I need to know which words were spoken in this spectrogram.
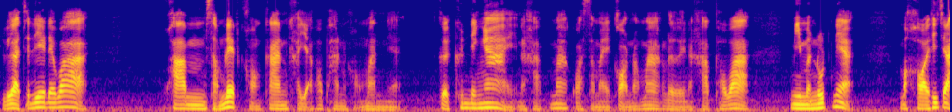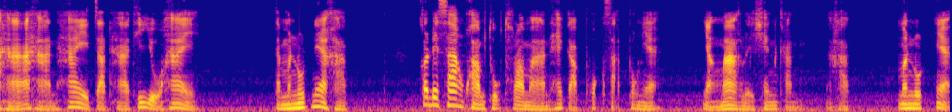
หรืออาจจะเรียกได้ว่า ความสำเร็จของการขยายพันธุ์ของมันเนี่ยเกิดขึ้นได้ง่ายนะครับ มากกว่าสมัยก่อนมากๆเลยนะครับ เพราะว่ามีมนุษย์เนี่ยมาคอยที่จะหาอาหารให้จัดหาที่อยู่ให้ แต่มนุษย์เนี่ยครับ ก็ได้สร้างความทุกข์ทรมานให้กับพวกสัตว์พวกนี้อย่างมากเลยเช่นกันนะครับ มนุษย์เนี่ย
